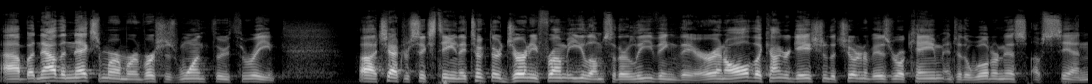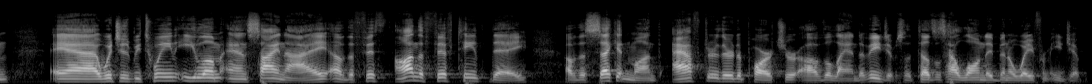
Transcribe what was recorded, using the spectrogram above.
uh, but now the next murmur in verses 1 through 3 uh, chapter 16, they took their journey from Elim, so they're leaving there, and all the congregation of the children of Israel came into the wilderness of Sin, uh, which is between Elim and Sinai, of the fifth, on the 15th day of the second month after their departure of the land of Egypt. So it tells us how long they've been away from Egypt.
